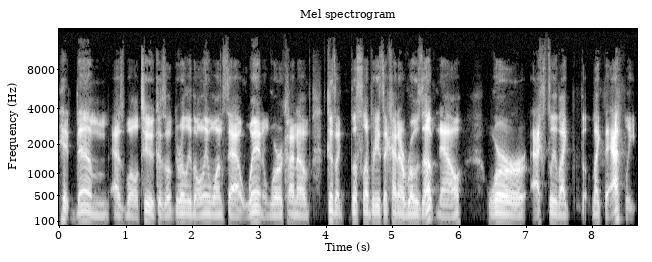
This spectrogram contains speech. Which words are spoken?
hit them as well too because really the only ones that went were kind of because like the celebrities that kind of rose up now were actually like like the athlete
